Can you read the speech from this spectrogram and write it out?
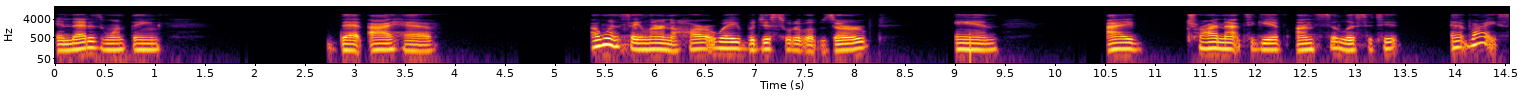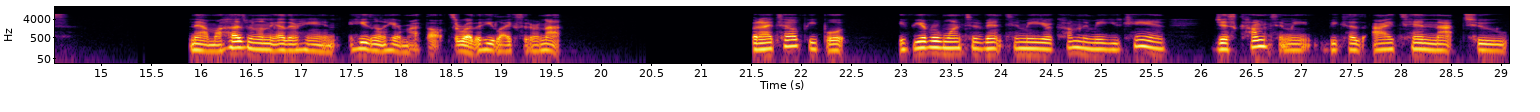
And that is one thing that I have, I wouldn't say learned the hard way, but just sort of observed. And I try not to give unsolicited advice. Now, my husband, on the other hand, he's going to hear my thoughts, whether he likes it or not. But I tell people if you ever want to vent to me or come to me, you can just come to me because I tend not to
